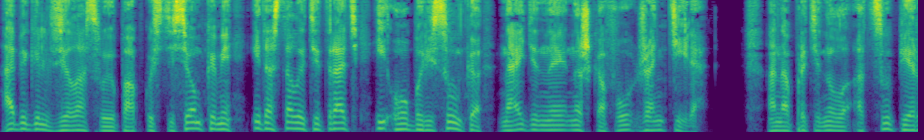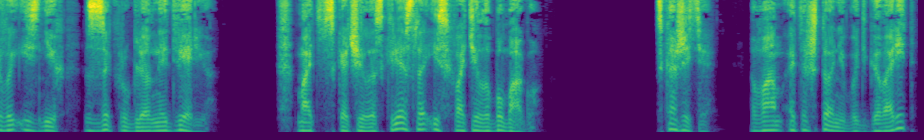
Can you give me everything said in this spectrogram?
Абигель взяла свою папку с тесемками и достала тетрадь и оба рисунка, найденные на шкафу Жантиля. Она протянула отцу первый из них с закругленной дверью. Мать вскочила с кресла и схватила бумагу. «Скажите, вам это что-нибудь говорит?»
